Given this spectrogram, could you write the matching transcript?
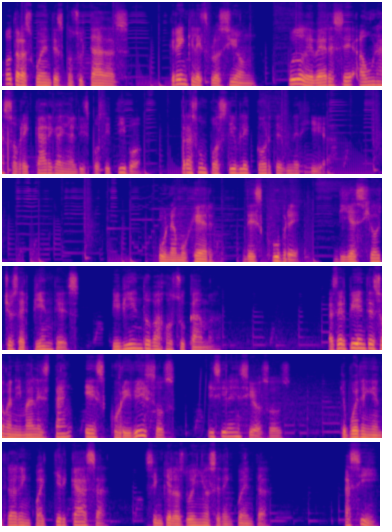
Otras fuentes consultadas creen que la explosión pudo deberse a una sobrecarga en el dispositivo tras un posible corte de energía. Una mujer descubre 18 serpientes viviendo bajo su cama. Las serpientes son animales tan escurridizos y silenciosos que pueden entrar en cualquier casa sin que los dueños se den cuenta. Así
